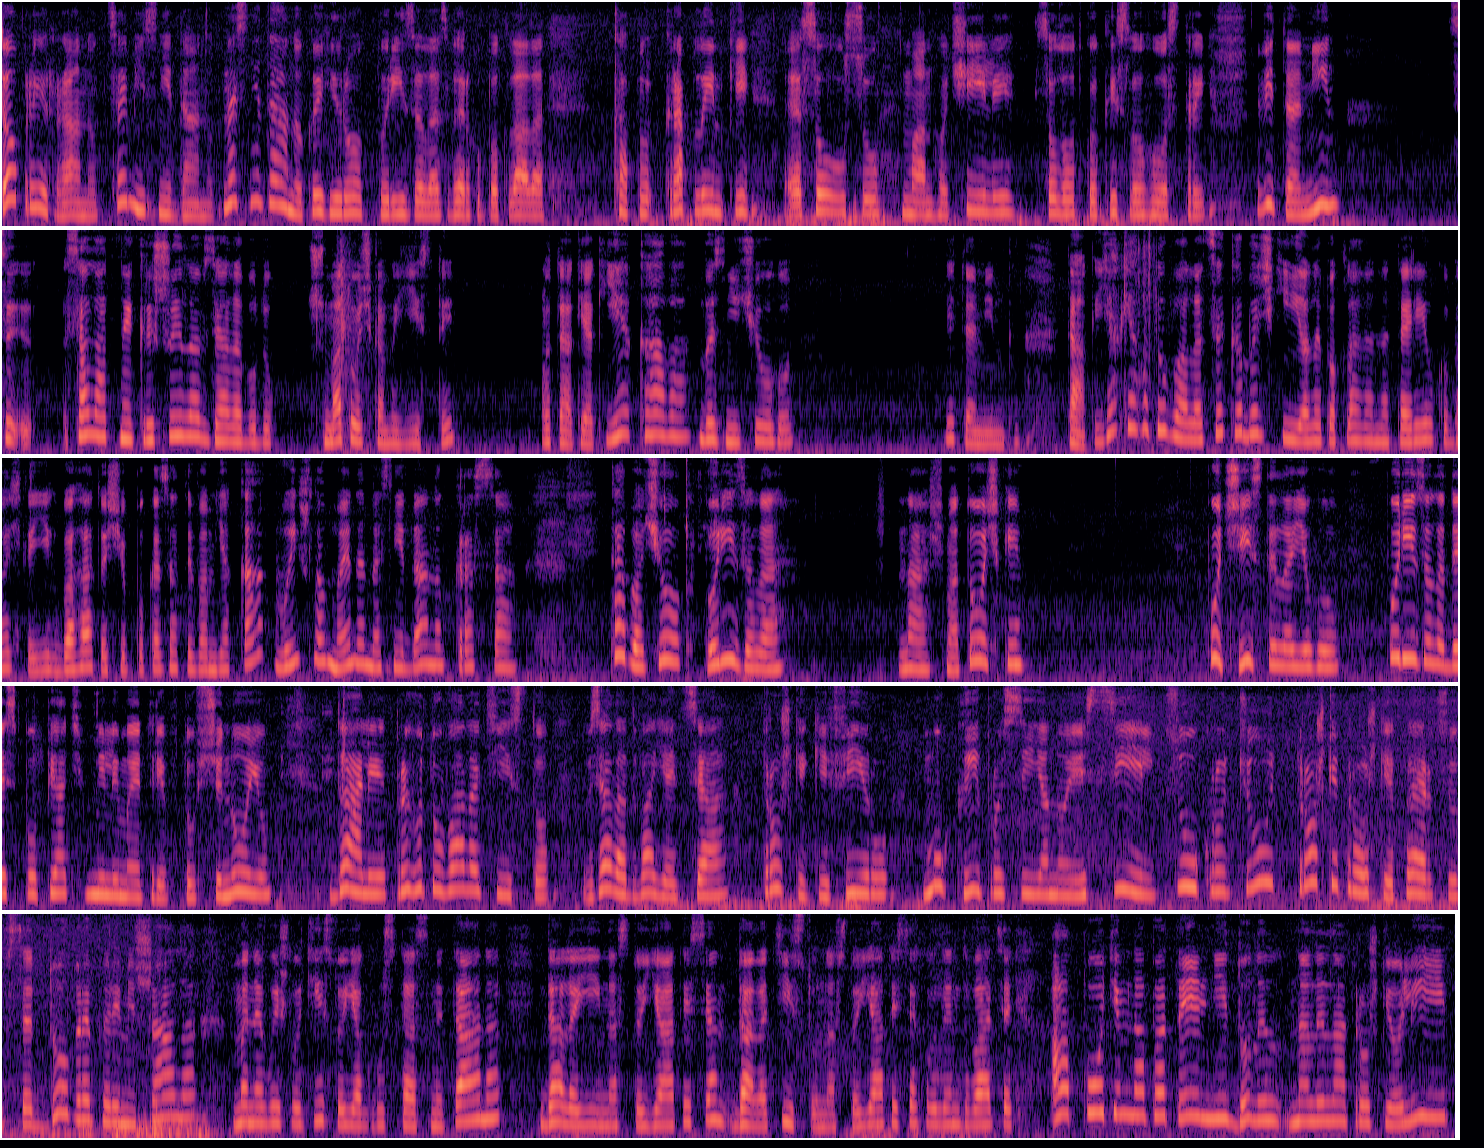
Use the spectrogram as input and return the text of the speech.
Добрий ранок, це мій сніданок. На сніданок огірок порізала, зверху поклала краплинки е, соусу манго чілі, солодко-кисло-гострий, вітамін. Ц- Салат не кришила, взяла, буду шматочками їсти. Отак, як є кава, без нічого. Вітамінка. Так, як я готувала? Це кабачки, але поклала на тарілку. Бачите, їх багато, щоб показати вам, яка вийшла в мене на сніданок краса. Кабачок порізала на шматочки, почистила його, порізала десь по 5 мм товщиною. Далі приготувала тісто, взяла два яйця, трошки кефіру, муки просіяної, сіль, цукру, чуть, трошки-трошки перцю, все добре перемішала. У мене вийшло тісто як густа сметана, дала їй настоятися, дала тісту настоятися хвилин 20, а потім на пательні долил, налила трошки олії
